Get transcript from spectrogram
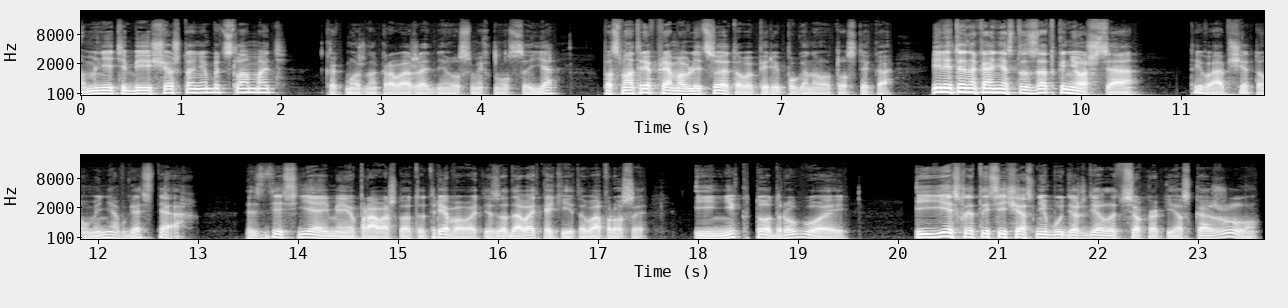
«А мне тебе еще что-нибудь сломать?» Как можно кровожаднее усмехнулся я, посмотрев прямо в лицо этого перепуганного толстяка. «Или ты наконец-то заткнешься?» «Ты вообще-то у меня в гостях. Здесь я имею право что-то требовать и задавать какие-то вопросы» и никто другой. И если ты сейчас не будешь делать все, как я скажу,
